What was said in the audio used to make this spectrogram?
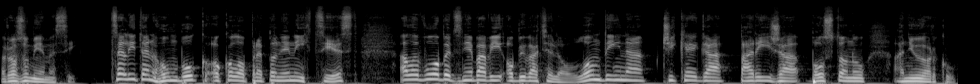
rozumieme si. Celý ten humbuk okolo preplnených ciest ale vôbec nebaví obyvateľov Londýna, Chicaga, Paríža, Bostonu a New Yorku.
